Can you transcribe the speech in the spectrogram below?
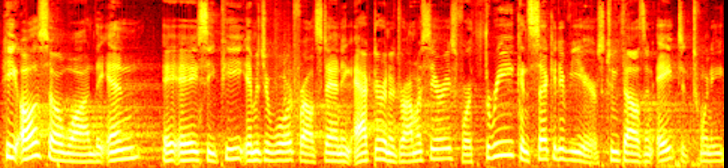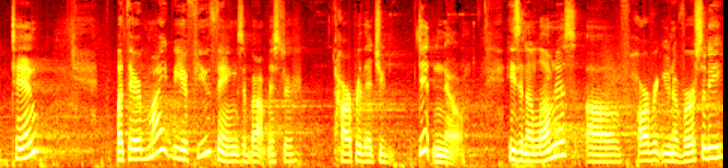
He also won the NAACP Image Award for Outstanding Actor in a Drama Series for three consecutive years, 2008 to 2010. But there might be a few things about Mr. Harper that you didn't know. He's an alumnus of Harvard University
